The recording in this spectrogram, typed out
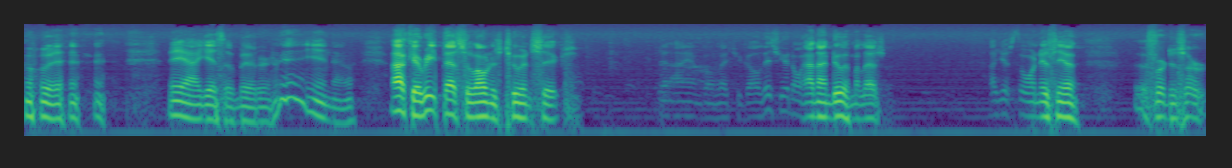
yeah, I guess I'm better. Eh, you know. Okay, read Thessalonians 2 and 6. Then I am going to let you go. This you don't have nothing to do with my lesson. I'm just throwing this in for dessert.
